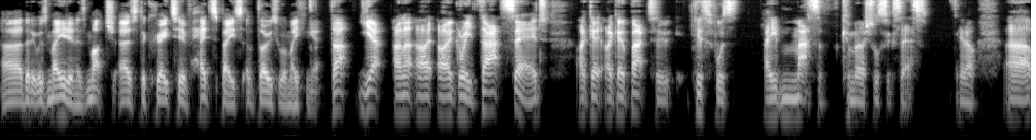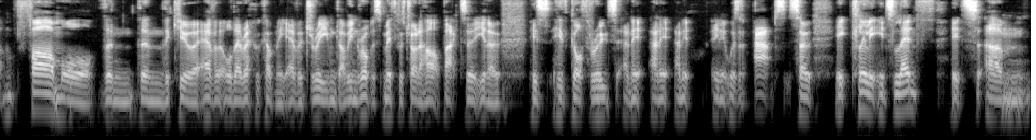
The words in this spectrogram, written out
uh, that it was made in, as much as the creative headspace of those who are making it. That yeah, and I, I, I agree. That said, I go I go back to this was a massive commercial success. You know, uh, far more than than the Cure ever or their record company ever dreamed. I mean, Robert Smith was trying to hark back to you know his his goth roots, and it and it and it and it was an apps. So it clearly its length, its um,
